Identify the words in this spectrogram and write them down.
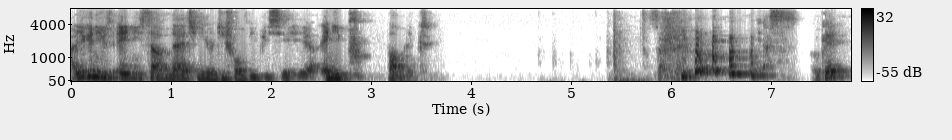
Uh, you can use any subnet in your default VPC, yeah, any public subnet. yes. Okay.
